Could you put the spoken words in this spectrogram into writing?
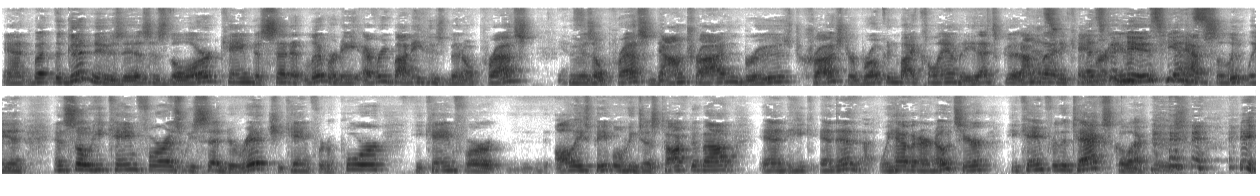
And but the good news is, is the Lord came to set at liberty everybody who's been oppressed, Yes. who is oppressed, downtrodden, bruised, crushed, or broken by calamity. That's good. I'm That's- glad he came. That's good you? news. Yes. Absolutely. And and so he came for, as we said, the rich. He came for the poor. He came for all these people we just talked about. And he and then we have in our notes here, he came for the tax collectors. you,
